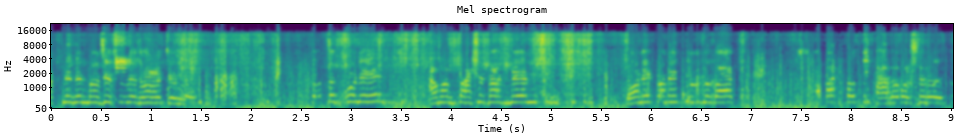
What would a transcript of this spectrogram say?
আপনাদের মাঝে তুলে ধরার জন্য। ততক্ষণে আমার পাশে থাকবেন। অনেক অনেক ধন্যবাদ। সবার প্রতি ভালোবাসা রইল।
